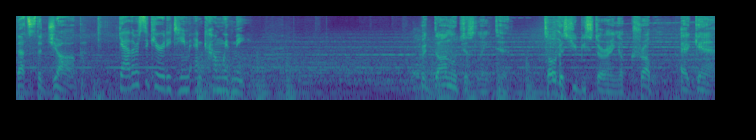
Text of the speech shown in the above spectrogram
That's the job. Gather a security team and come with me. McDonald just linked in. Told us you'd be stirring up trouble. Again.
